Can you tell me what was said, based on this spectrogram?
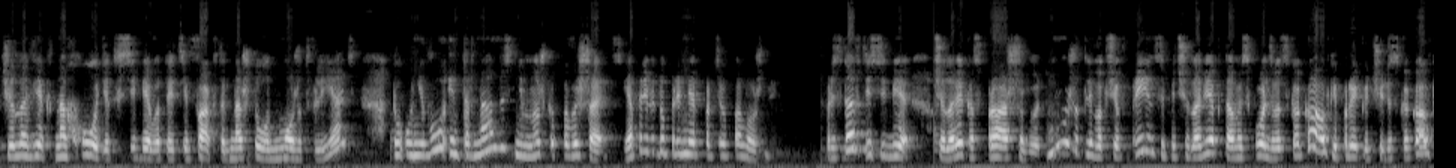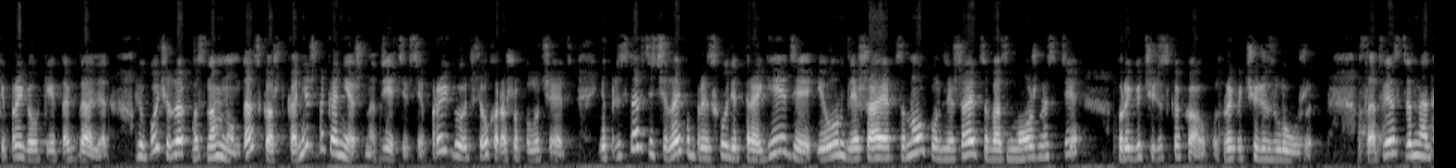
человек находит в себе вот эти факторы, на что он может влиять, то у него интернальность немножко повышается. Я приведу пример противоположный. Представьте себе, человека спрашивают, может ли вообще в принципе человек там использовать скакалки, прыгать через скакалки, прыгалки и так далее. Любой человек в основном да, скажет, конечно, конечно, дети все прыгают, все хорошо получается. И представьте, человеку происходит трагедия, и он лишается ног, он лишается возможности прыгать через скакалку, прыгать через лужи. Соответственно,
